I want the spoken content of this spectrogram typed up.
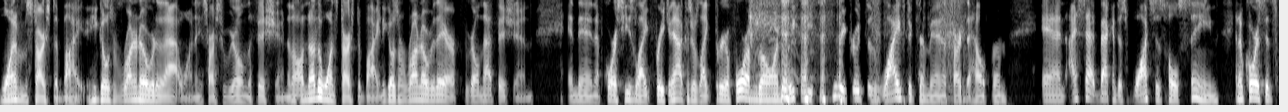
one of them starts to bite. He goes running over to that one and he starts reeling the fish in. And then another one starts to bite and he goes and run over there, reeling that fish in. And then, of course, he's like freaking out because there's like three or four of them going. So he, he, he recruits his wife to come in and start to help him. And I sat back and just watched this whole scene. And of course, it's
